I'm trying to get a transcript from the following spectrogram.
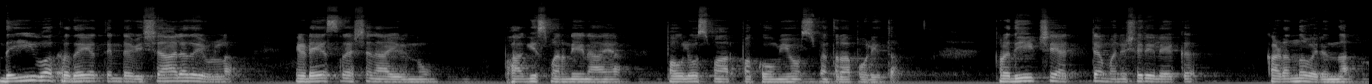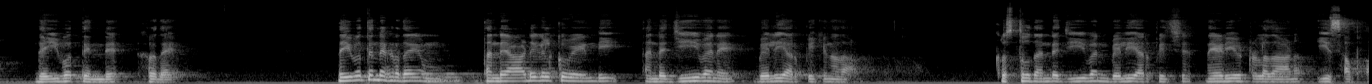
ദൈവഹൃദയത്തിന്റെ വിശാലതയുള്ള ഇടയശ്രേഷ്ഠനായിരുന്നു ഭാഗ്യസ്മരണീയനായ പൗലോസ് മാർ പക്കോമിയോസ് മെത്രാപ്പോലിത്ത. പ്രതീക്ഷയറ്റ മനുഷ്യരിലേക്ക് കടന്നു വരുന്ന ദൈവത്തിന്റെ ഹൃദയം. ദൈവത്തിന്റെ ഹൃദയം തന്റെ ആടുകൾക്ക് വേണ്ടി തന്റെ ജീവനെ ബലിയർപ്പിക്കുന്നതാണ്. ക്രിസ്തു തന്റെ ജീവൻ ബലിയർപ്പിച്ച് നേടിയിട്ടുള്ളതാണ് ഈ സഭ.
